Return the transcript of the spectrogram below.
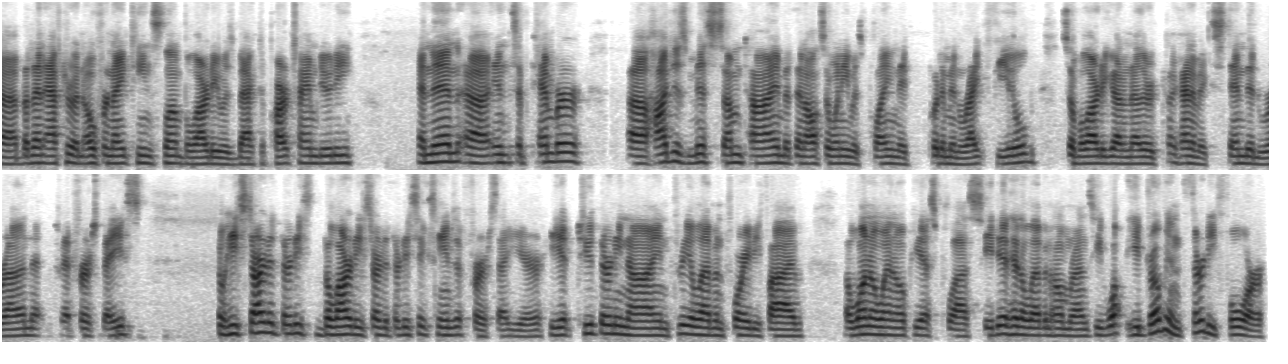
Uh, but then after an 0 for 19 slump, Belardi was back to part time duty. And then uh, in September, uh, Hodges missed some time, but then also when he was playing, they put him in right field. So Belardi got another kind of extended run at, at first base. So he started 30, Belardi started 36 games at first that year. He hit 239, 311, 485, a 101 OPS plus. He did hit 11 home runs. He he drove in 34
